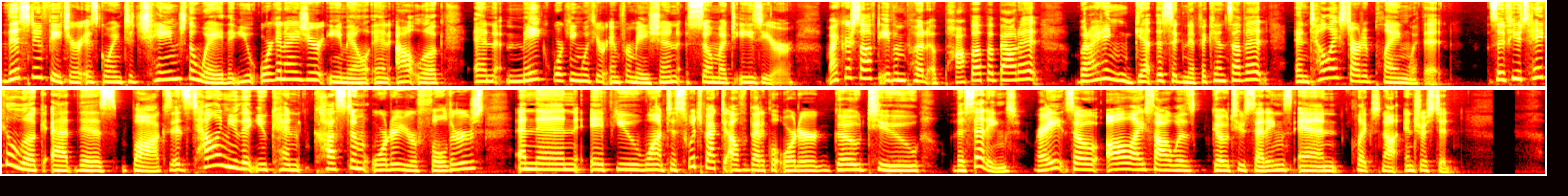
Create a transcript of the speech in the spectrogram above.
This new feature is going to change the way that you organize your email in Outlook and make working with your information so much easier. Microsoft even put a pop up about it, but I didn't get the significance of it until I started playing with it. So, if you take a look at this box, it's telling you that you can custom order your folders. And then, if you want to switch back to alphabetical order, go to the settings, right? So, all I saw was go to settings and clicked not interested.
